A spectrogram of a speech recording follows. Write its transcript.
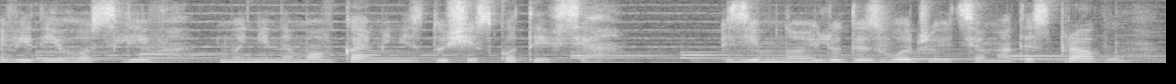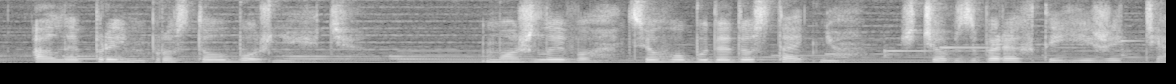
Від його слів мені немов камінь із душі скотився. Зі мною люди згоджуються мати справу, але прийм просто обожнюють. Можливо, цього буде достатньо, щоб зберегти їй життя.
